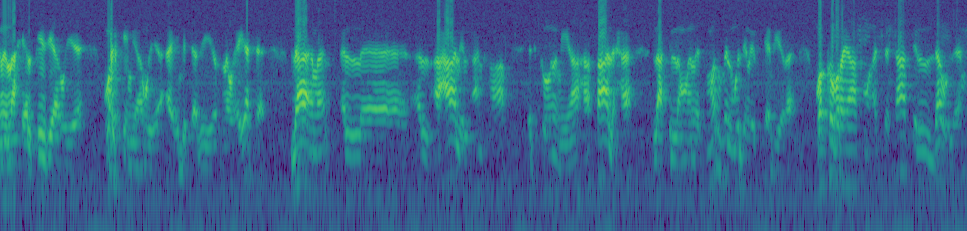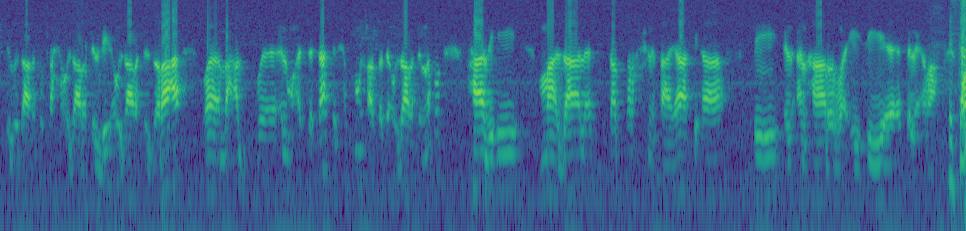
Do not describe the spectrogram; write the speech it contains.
من الناحية الفيزيائية والكيميائية أي بتغيير نوعيتها. دائما ال- الأعالي الأنهار تكون مياهها صالحة لكن لما تمر بالمدن الكبيرة وكبريات مؤسسات الدولة مثل وزارة الصحة، وزارة البيئة، وزارة الزراعة وبعض المؤسسات الحكومية خاصة وزارة النفط هذه ما زالت تطرح نفاياتها في الأنهار الرئيسية في العراق. أستاذ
